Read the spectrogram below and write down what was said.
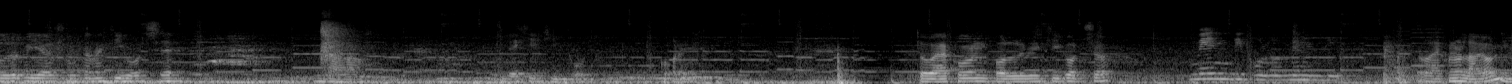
পল্লবী আর সুলতানা কি করছে? দাঁড়াও দেখি কি কর- করে। তো এখন পল্লবী কি করছ? মেহেন্দি পরবো মেহেন্দি। তো এখনও লাগাওনি?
